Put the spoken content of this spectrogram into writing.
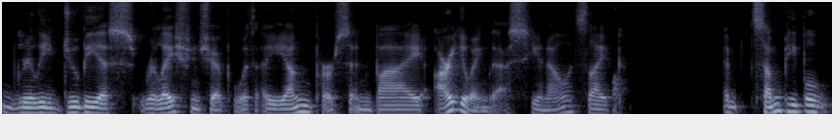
really dubious relationship with a young person by arguing this you know it's like and some people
